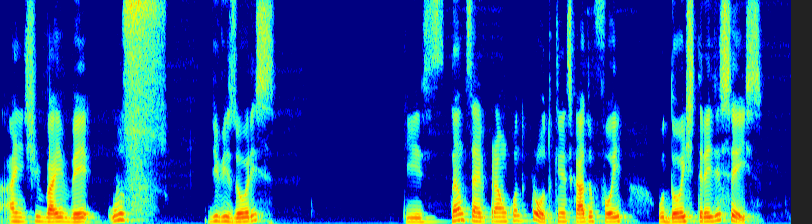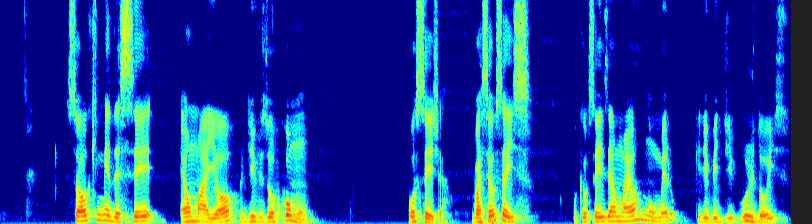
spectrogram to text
a gente vai ver os divisores que tanto servem para um quanto para o outro, que nesse caso foi o 2, 3 e 6. Só que MDC é o maior divisor comum. Ou seja, vai ser o 6. Porque o 6 é o maior número que divide os dois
